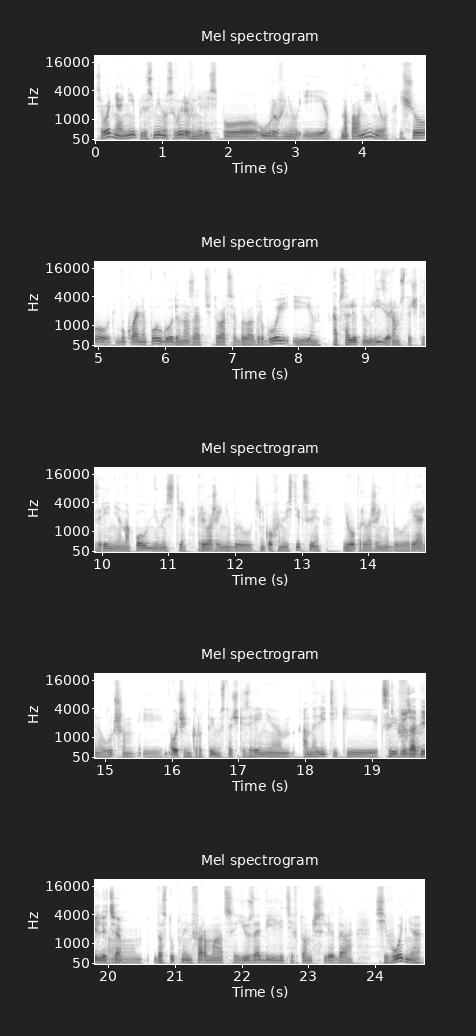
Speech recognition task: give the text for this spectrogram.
Сегодня они плюс-минус выровнялись по уровню и наполнению. Еще буквально полгода назад ситуация была другой, и абсолютным лидером с точки зрения наполненности приложения был Тинькофф Инвестиции. Его приложение было реально лучшим и очень крутым с точки зрения аналитики, цифр, юзабилити, э, доступной информации, юзабилити в том числе, да. Сегодня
